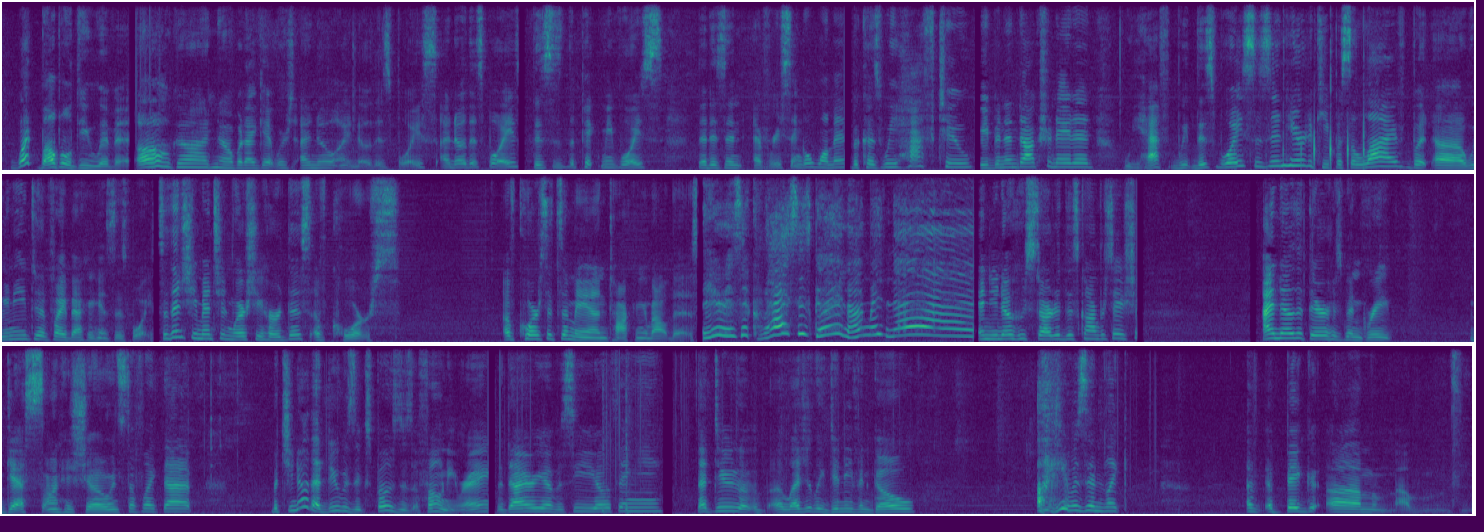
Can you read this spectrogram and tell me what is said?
What bubble do you live in? Oh God, no. But I get where I know. I know this voice. I know this voice. This is the pick me voice that is in every single woman because we have to. We've been indoctrinated. We have we, this voice is in here to keep us alive, but uh, we need to fight back against this voice. So then she mentioned where she heard this. Of course, of course, it's a man talking about this. There is a crisis going on right now. And you know who started this conversation? I know that there has been great guests on his show and stuff like that. But you know that dude was exposed as a phony, right? The Diary of a CEO thingy. That dude uh, allegedly didn't even go. he was in like a, a big um, um,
